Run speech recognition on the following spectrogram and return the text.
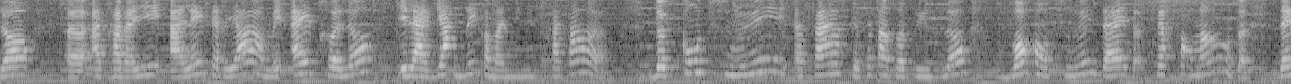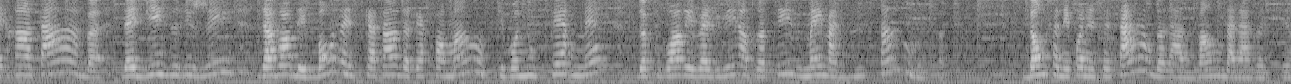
là euh, à travailler à l'intérieur, mais être là et la garder comme administrateur de continuer à faire que cette entreprise-là va continuer d'être performante, d'être rentable, d'être bien dirigée, d'avoir des bons indicateurs de performance qui vont nous permettre de pouvoir évaluer l'entreprise même à distance. Donc, ce n'est pas nécessaire de la vendre à la retraite.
